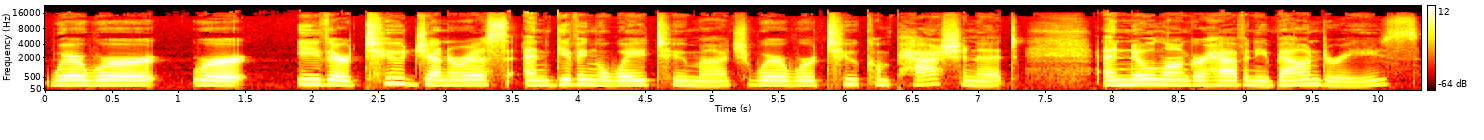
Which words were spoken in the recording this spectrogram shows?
where we're we're either too generous and giving away too much, where we're too compassionate and no longer have any boundaries,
